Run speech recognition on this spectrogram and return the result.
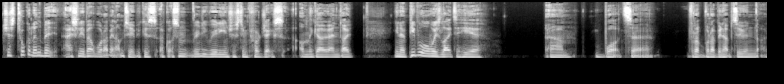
just talk a little bit actually about what I've been up to because I've got some really, really interesting projects on the go. And I, you know, people always like to hear, um, what, uh, what, what I've been up to. And uh,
